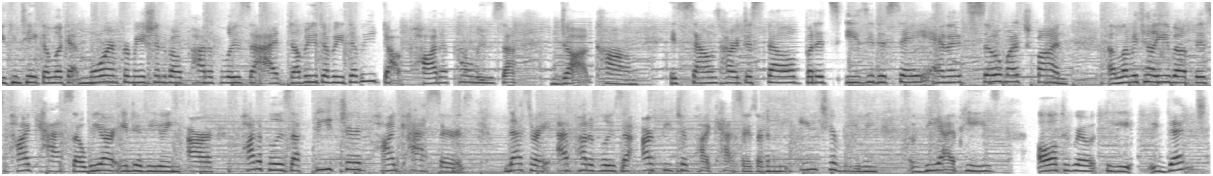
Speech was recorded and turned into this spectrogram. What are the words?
You can take a look at more information about Podapalooza at www.podapalooza.com. It sounds hard to spell, but it's easy to say and it's so much fun. And let me tell you about this podcast. So, we are interviewing our Podapalooza featured podcasters. That's right. At Podapalooza, our featured podcasters are going to be interviewing VIPs all throughout the event.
